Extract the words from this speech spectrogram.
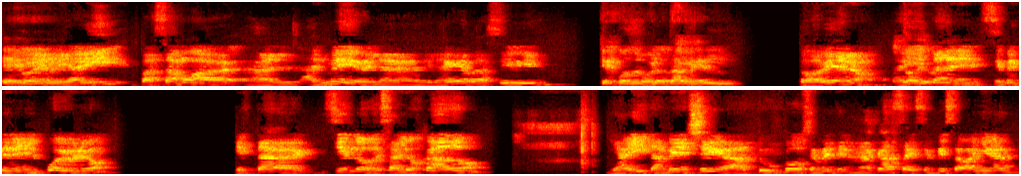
Y Eh, bueno, y ahí pasamos a- al, al medio de la, de la guerra civil. que es cuando explotan el. Todavía no. Ahí Todavía. están en- se meten en el pueblo que está siendo desalojado. Y ahí también llega Tuco, se mete en una casa y se empieza a bañar.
